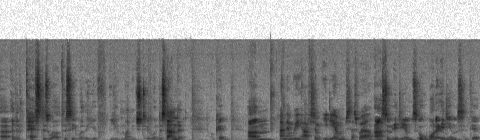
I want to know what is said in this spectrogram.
uh, a little test as well to see whether you've you've managed to understand it. Okay, um, And then we have some idioms as well. are some idioms. Oh, what are idioms, Cynthia?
